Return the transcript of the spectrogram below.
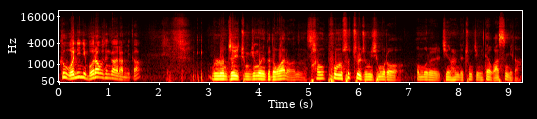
그 원인이 뭐라고 생각을 합니까? 물론 저희 중진공이 그동안은 상품 수출 중심으로 업무를 진행하는 데 중점이 되어 왔습니다.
